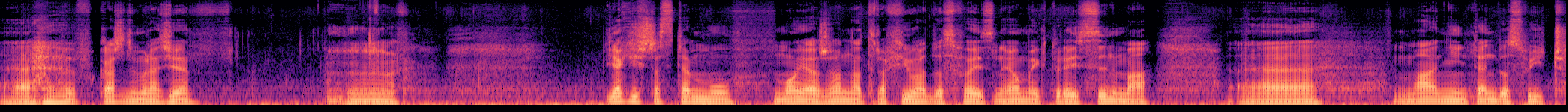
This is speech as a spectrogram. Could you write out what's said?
E, W każdym razie mm, jakiś czas temu moja żona trafiła do swojej znajomej, której syn ma, e, ma Nintendo Switch.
